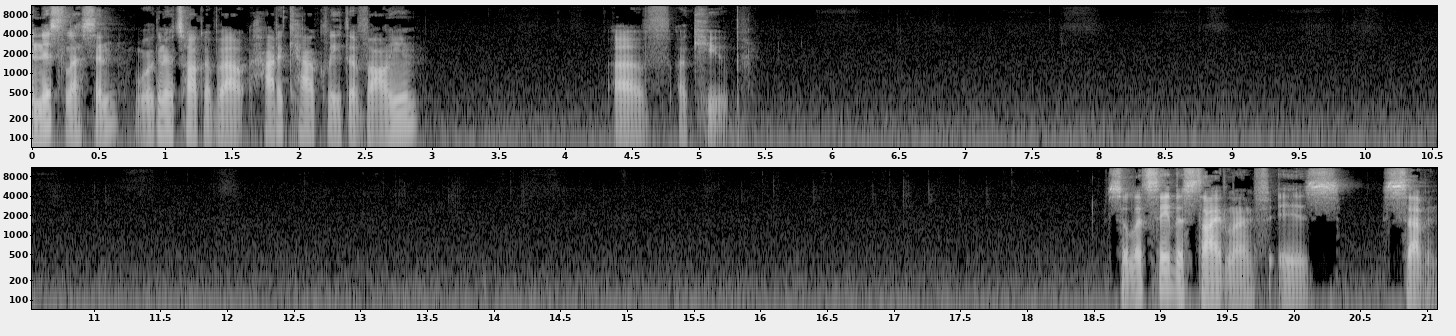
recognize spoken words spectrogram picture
In this lesson, we're going to talk about how to calculate the volume of a cube. So let's say the side length is 7.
